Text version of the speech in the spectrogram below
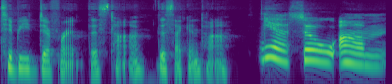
to be different this time, the second time? Yeah, so um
